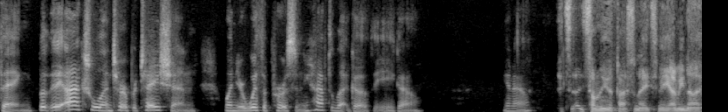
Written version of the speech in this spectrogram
thing but the actual interpretation when you're with a person you have to let go of the ego you know it's, it's something that fascinates me i mean i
